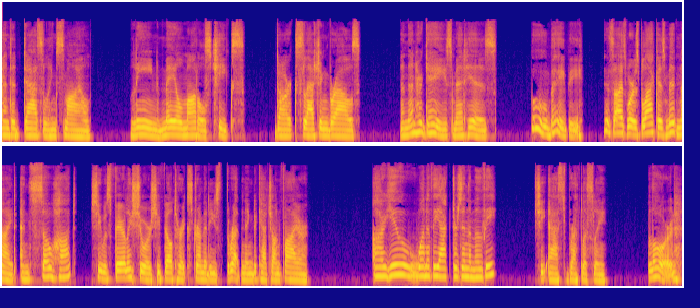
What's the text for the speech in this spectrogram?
and a dazzling smile. Lean male model's cheeks, dark slashing brows. And then her gaze met his. Ooh, baby. His eyes were as black as midnight and so hot she was fairly sure she felt her extremities threatening to catch on fire. Are you one of the actors in the movie? She asked breathlessly. Lord,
